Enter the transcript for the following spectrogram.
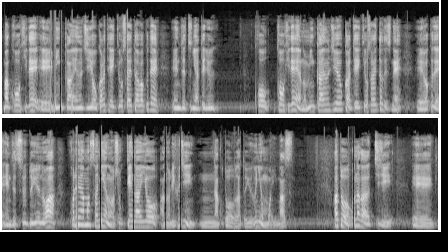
まあ、公費で、え民間 NGO から提供された枠で演説に充てる、公費であの民間 NGO から提供されたですね、え枠で演説するというのは、これはまさにあの、職権乱用、あの、理不尽なことだというふうに思います。あと、小長知事、えー、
